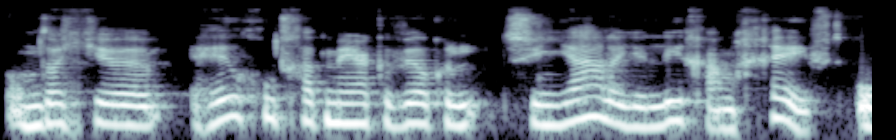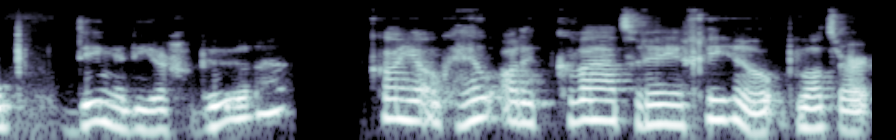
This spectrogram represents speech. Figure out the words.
Omdat je heel goed gaat merken welke signalen je lichaam geeft op dingen die er gebeuren, kan je ook heel adequaat reageren op wat er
